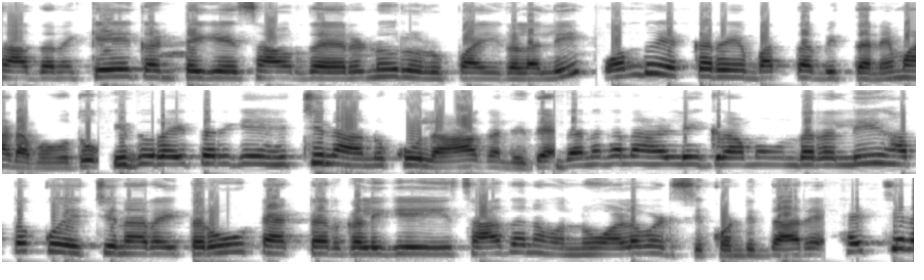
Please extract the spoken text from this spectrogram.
ಸಾಧನಕ್ಕೆ ಗಂಟೆಗೆ ಸಾವಿರದ ಎರಡ್ನೂರು ರೂಪಾಯಿಗಳಲ್ಲಿ ಒಂದು ಎಕರೆ ಭತ್ತ ಬಿತ್ತನೆ ಮಾಡಬಹುದು. ಇದು ರೈತರಿಗೆ ಹೆಚ್ಚಿನ ಅನುಕೂಲ ಆಗಲಿದೆ. ದನಗನಹಳ್ಳಿ ಗ್ರಾಮವೊಂದರಲ್ಲಿ ಹತ್ತಕ್ಕೂ ಹೆಚ್ಚಿನ ರೈತರು ಟ್ರ್ಯಾಕ್ಟರ್ಗಳಿಗೆ ಈ ಸಾಧನವನ್ನು ಅಳವಡಿಸಿಕೊಂಡಿದ್ದಾರೆ. ಹೆಚ್ಚಿನ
